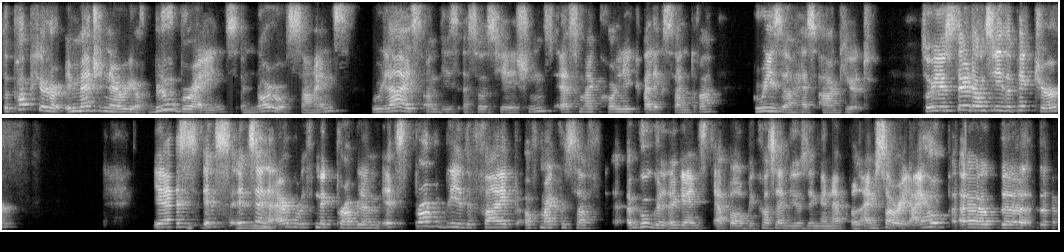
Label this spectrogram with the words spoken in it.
The popular imaginary of blue brains and neuroscience relies on these associations, as my colleague Alexandra Grieser has argued. So you still don't see the picture? Yes, it's it's an algorithmic problem. It's probably the fight of Microsoft, uh, Google against Apple because I'm using an Apple. I'm sorry. I hope uh, the, the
